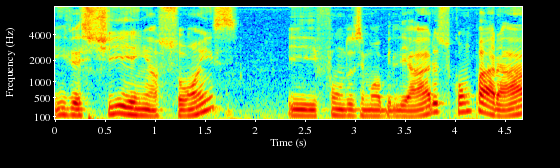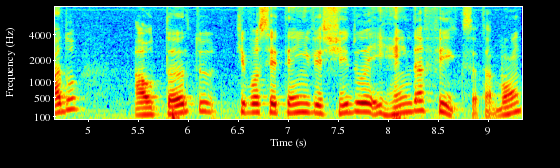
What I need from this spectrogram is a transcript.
investir em ações e fundos imobiliários comparado ao tanto que você tem investido em renda fixa, tá bom?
